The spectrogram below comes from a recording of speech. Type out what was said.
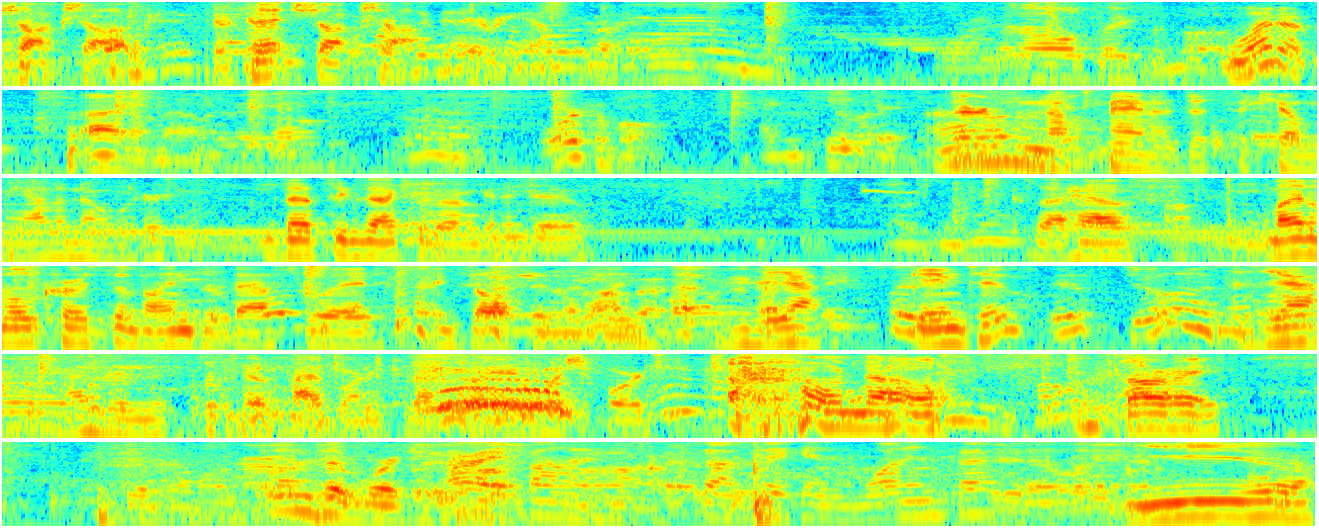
Shock Shock. Fetch Shock Shock. There we go. What a. I don't know. Workable. I can keep this. There's Um, enough mana just to kill me out of nowhere. That's exactly what I'm gonna do. Because I have Might of Old Krosa Vines of Vastwood, Exalted 1. Yeah. Game 2? Yeah. And then there's just no sideboard because I play Wishforge. oh no. Sorry. ends up working. Alright, fine. So I'm taking one infect. Yeah.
